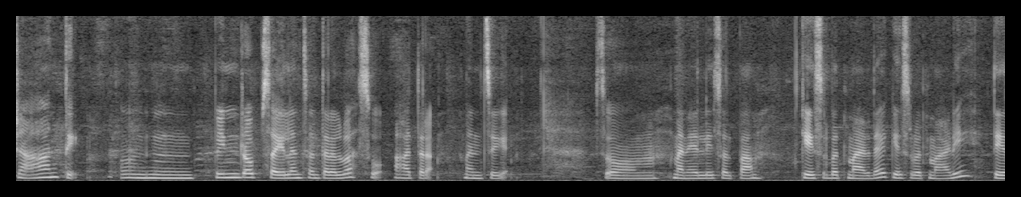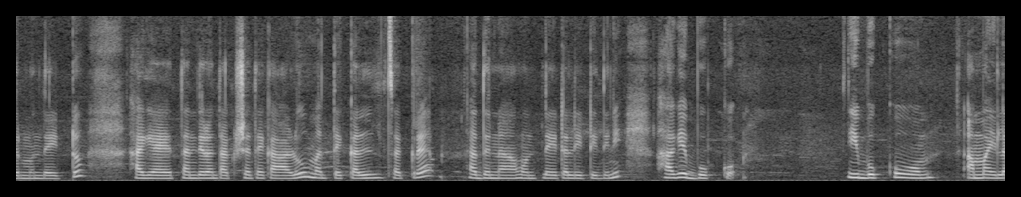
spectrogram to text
ಶಾಂತಿ ಪಿನ್ ಡ್ರಾಪ್ ಸೈಲೆನ್ಸ್ ಅಂತಾರಲ್ವ? ಸೊ ಆ ಥರ ಮನಸ್ಸಿಗೆ ಸೊ, ಮನೆಯಲ್ಲಿ ಸ್ವಲ್ಪ ಕೇಸರಿಬಾತ್ ಮಾಡಿದೆ ಕೇಸರಿಬಾತ್ ಮಾಡಿ ತೇರು ಮುಂದೆ ಇಟ್ಟು, ಹಾಗೆ ತಂದಿರೋಂಥ ಅಕ್ಷತೆ ಕಾಳು ಮತ್ತು ಕಲ್ಲು ಸಕ್ಕರೆ ಅದನ್ನು ಒಂದು ಪ್ಲೇಟಲ್ಲಿ ಇಟ್ಟಿದ್ದೀನಿ. ಹಾಗೆ ಬುಕ್ಕು. ಈ ಬುಕ್ಕು ಅಮ್ಮ, ಇಲ್ಲ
